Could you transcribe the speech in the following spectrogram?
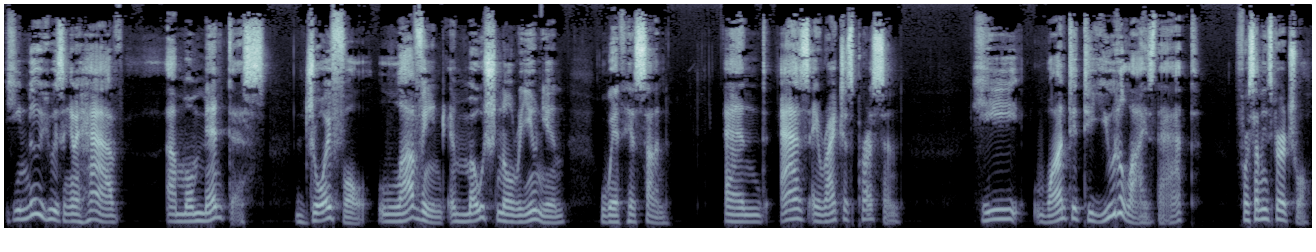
he knew he was going to have a momentous, joyful, loving, emotional reunion with his son. And as a righteous person, he wanted to utilize that for something spiritual.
